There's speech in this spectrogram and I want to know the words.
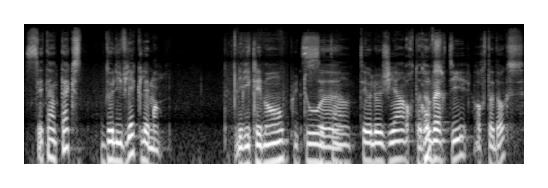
C'est un texte d'Olivier Clément. Olivier Clément, plutôt... C'est euh, un théologien converti, orthodoxe,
